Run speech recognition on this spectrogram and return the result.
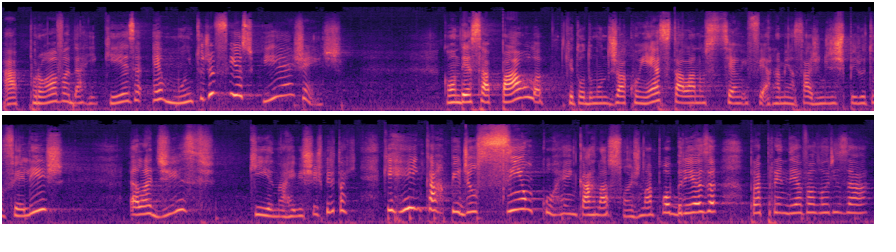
a prova da riqueza é muito difícil. E é, gente. Condessa Paula, que todo mundo já conhece, está lá no Céu Inferno, na mensagem de Espírito Feliz, ela diz que na revista Espírita que reencar, pediu cinco reencarnações na pobreza para aprender a valorizar.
